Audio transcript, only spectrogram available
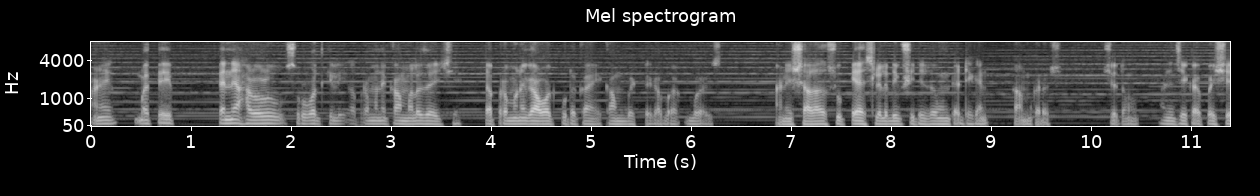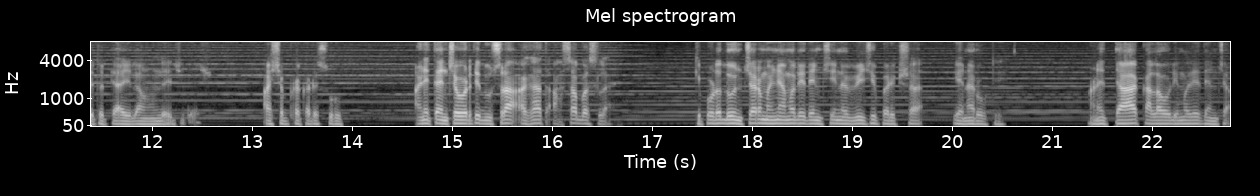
आणि मग ते त्यांनी हळूहळू सुरुवात केली. त्याप्रमाणे कामाला जायचे. त्याप्रमाणे गावात कुठं काय काम भेटते का बघायचं. आणि शाळा सुट्टी असलेल्या दिवशी ते जाऊन त्या ठिकाणी काम करायचं. शेतामध्ये आणि जे काय पैसे येतात ते आईला आणून द्यायचे अशा प्रकारे सुरू. आणि त्यांच्यावरती दुसरा आघात असा बसला की पुढं दोन चार महिन्यामध्ये त्यांची नववीची परीक्षा येणार होती. आणि त्या कालावधीमध्ये त्यांच्या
